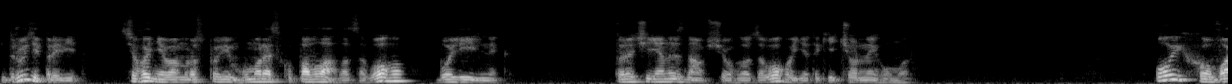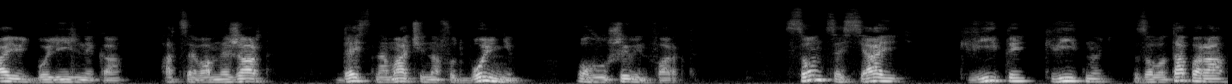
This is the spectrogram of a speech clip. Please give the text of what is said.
Друзі, привіт! Сьогодні я вам розповім гумореску Павла Глазового Болільник. До речі, я не знав, що у Глазового є такий чорний гумор. Ой, ховають болільника, а це вам не жарт. Десь на матчі на футбольнім оглушив інфаркт. Сонце сяють, квіти квітнуть, золота пора.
